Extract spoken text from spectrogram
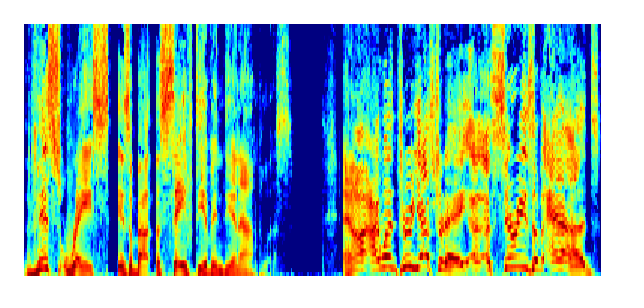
This race is about the safety of Indianapolis. And I, I went through yesterday a, a, series of ads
